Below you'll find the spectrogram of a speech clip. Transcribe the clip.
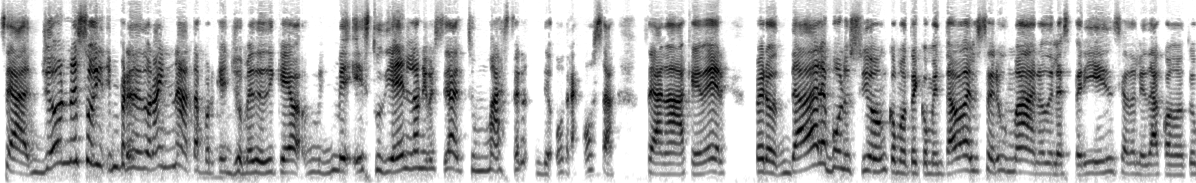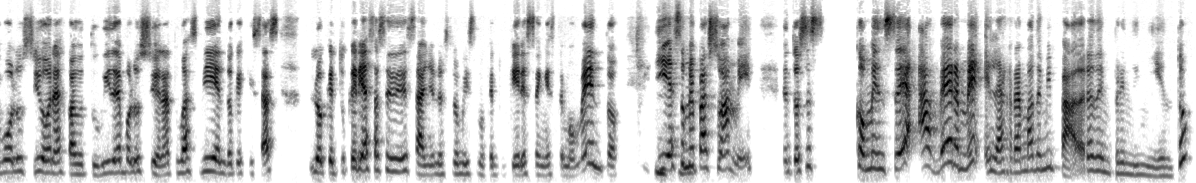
sea, yo no soy emprendedora innata porque yo me dediqué, a, me estudié en la universidad, hice un máster de otra cosa, o sea, nada que ver. Pero dada la evolución, como te comentaba, del ser humano, de la experiencia, de la edad, cuando tú evolucionas, cuando tu vida evoluciona, tú vas viendo que quizás lo que tú querías hace 10 años no es lo mismo que tú quieres en este momento. Y eso me pasó a mí. Entonces, comencé a verme en la rama de mi padre de emprendimiento,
